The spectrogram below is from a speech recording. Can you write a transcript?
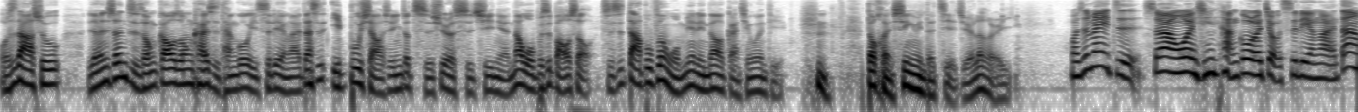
我是大叔，人生只从高中开始谈过一次恋爱，但是一不小心就持续了十七年。那我不是保守，只是大部分我面临到的感情问题，哼，都很幸运的解决了而已。我是妹子，虽然我已经 谈过了九次恋爱，但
